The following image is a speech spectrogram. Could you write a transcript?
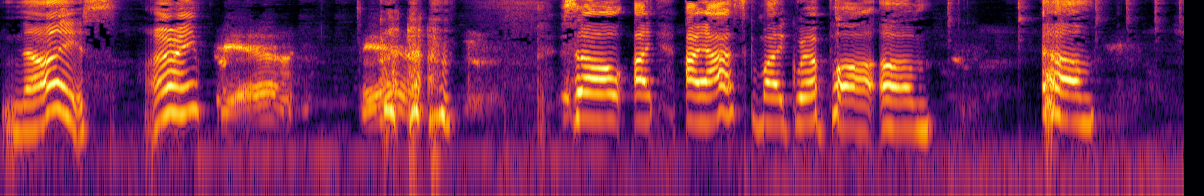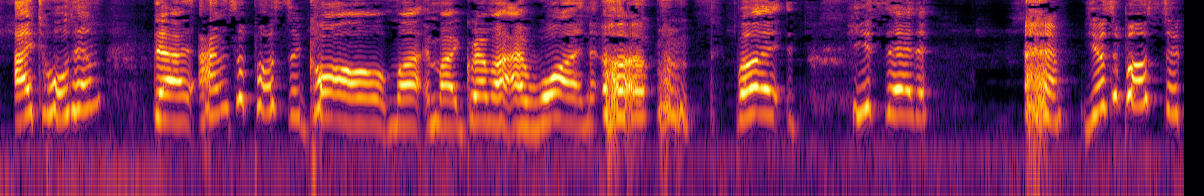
Nice. All right. Yeah, yeah. So I I asked my grandpa. Um, um, I told him that I'm supposed to call my my grandma at one, but he said you're supposed to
